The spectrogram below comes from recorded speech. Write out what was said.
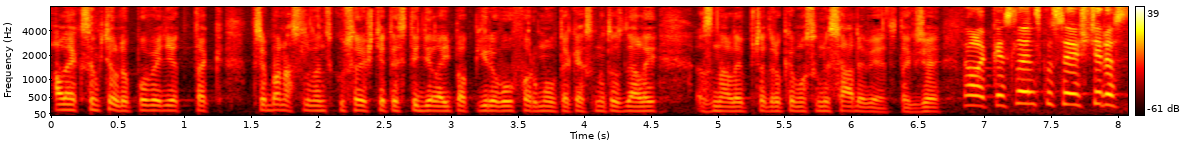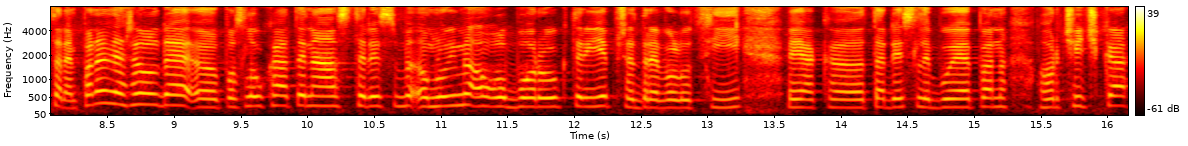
ale jak jsem chtěl dopovědět, tak třeba na Slovensku se ještě testy dělají papírovou formou, tak jak jsme to zdali, znali před rokem 89. Takže... No, ale ke Slovensku se ještě dostaneme. Pane Neřelde, eh, posloucháte nás, tedy jsme, mluvíme o oboru, který je před revolucí, jak eh, tady slibuje pan Horčička.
